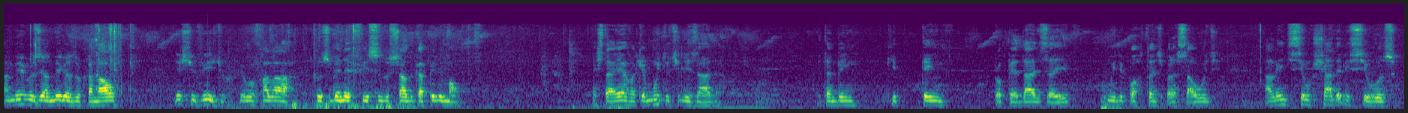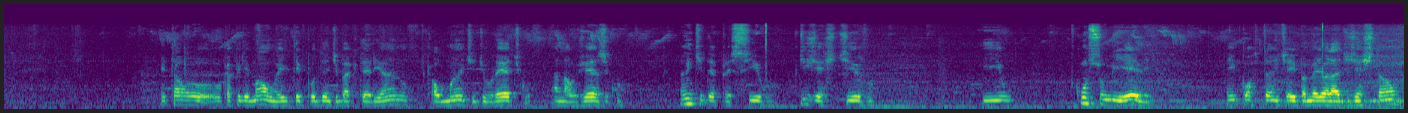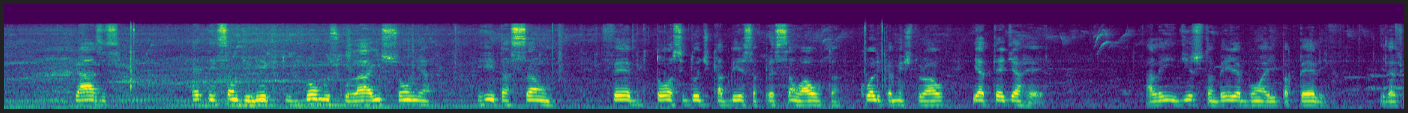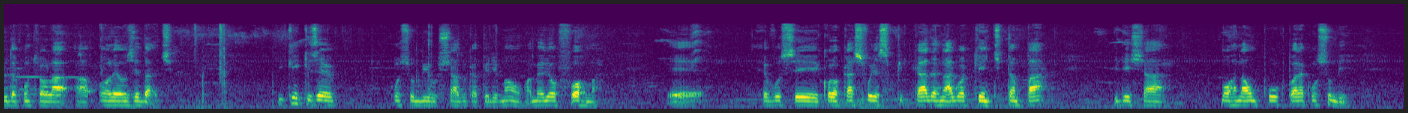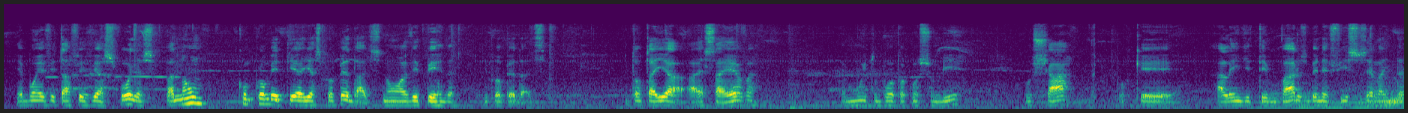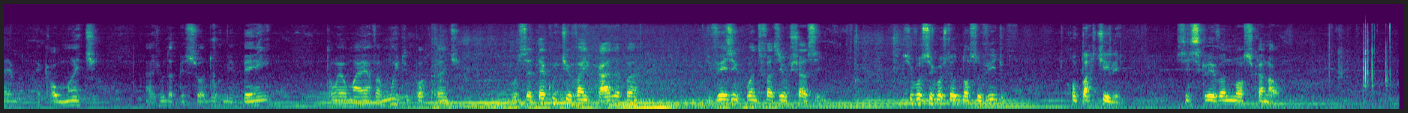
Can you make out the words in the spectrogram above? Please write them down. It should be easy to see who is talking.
Speaker 1: Amigos e amigas do canal, neste vídeo eu vou falar dos benefícios do chá do capim-limão. Esta erva que é muito utilizada e também que tem propriedades aí muito importantes para a saúde, além de ser um chá delicioso. Então o capim-limão ele tem poder antibacteriano, calmante, diurético, analgésico, antidepressivo, digestivo e o consumir ele é importante aí para melhorar a digestão, gases, retenção de líquidos, dor muscular, insônia, irritação, febre, tosse, dor de cabeça, pressão alta, cólica menstrual e até diarreia. Além disso, também ele é bom aí para a pele, ele ajuda a controlar a oleosidade. E quem quiser consumir o chá do capim-limão, a melhor forma é, é você colocar as folhas picadas na água quente, tampar e deixar mornar um pouco para consumir. É bom evitar ferver as folhas para não comprometer aí as propriedades, não haver perda de propriedades. Então tá aí a, a essa erva, é muito boa para consumir. O chá porque além de ter vários benefícios, ela ainda é, é calmante, ajuda a pessoa a dormir bem. Então é uma erva muito importante você até cultivar em casa para de vez em quando fazer um chazinho. Se você gostou do nosso vídeo, compartilhe, se inscreva no nosso canal.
